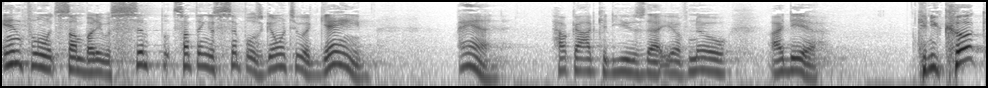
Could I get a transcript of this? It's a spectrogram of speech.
influence somebody with simple, something as simple as going to a game. Man, how God could use that, you have no idea. Can you cook?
